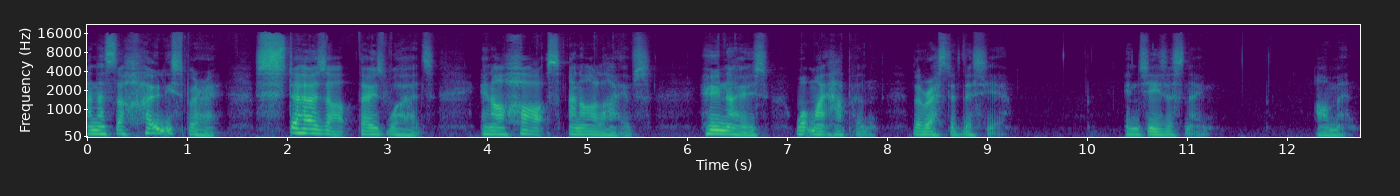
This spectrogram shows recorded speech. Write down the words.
And as the Holy Spirit stirs up those words, in our hearts and our lives, who knows what might happen the rest of this year. In Jesus' name, Amen.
